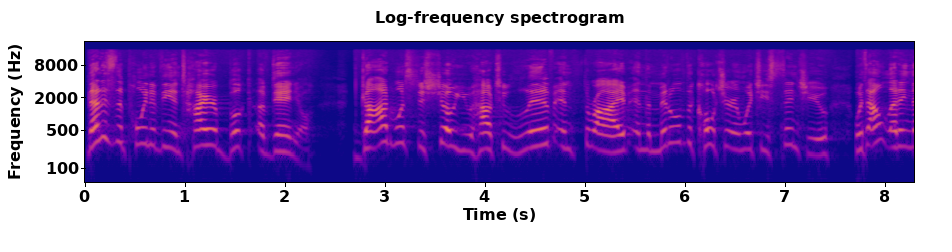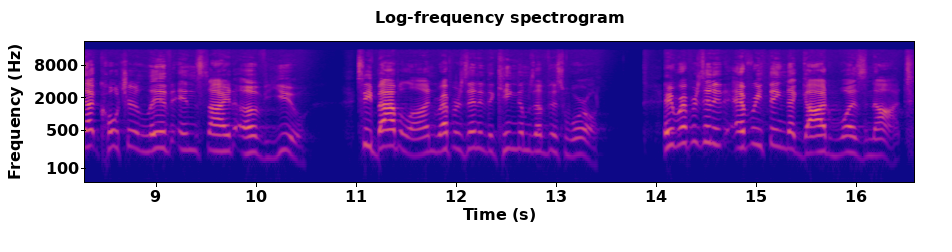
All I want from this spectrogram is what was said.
That is the point of the entire book of Daniel. God wants to show you how to live and thrive in the middle of the culture in which He sent you without letting that culture live inside of you. See, Babylon represented the kingdoms of this world, it represented everything that God was not.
